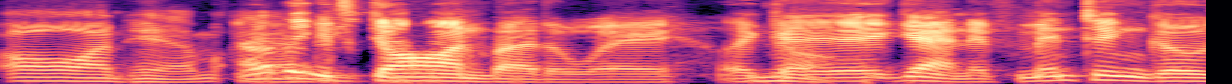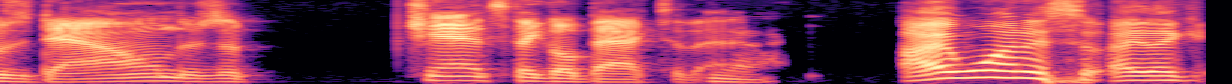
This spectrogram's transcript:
all on him. I don't think it's gone. By the way, like No. again, if Minten goes down, there's a chance they go back to that. I want to I like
